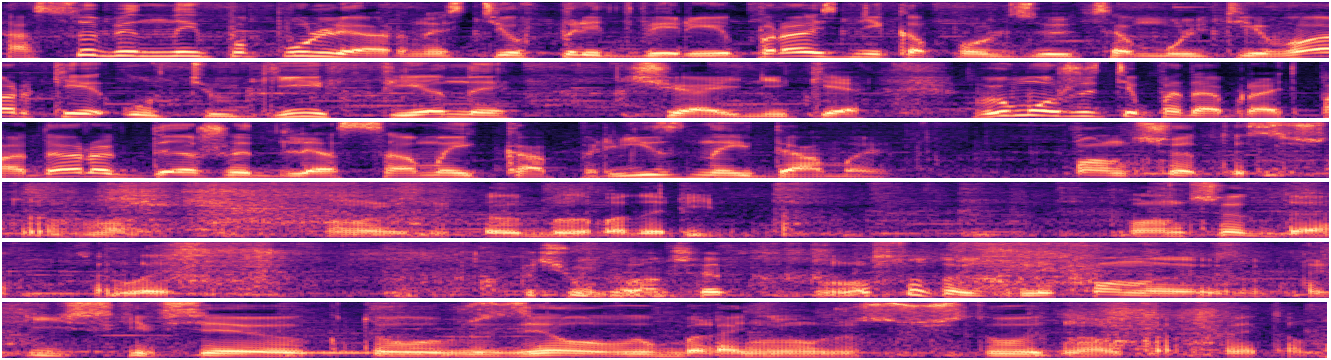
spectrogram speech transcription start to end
Особенной популярностью в преддверии праздника пользуются мультиварки, утюги, фены, чайники. Вы можете подобрать подарок даже для самой капризной дамы. Планшет, если что, можно, можно было подарить. Планшет, да, согласен. А почему планшет? Ну, сотовые телефоны, практически все, кто уже сделал выбор, они уже существуют на руках, поэтому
